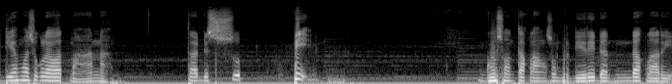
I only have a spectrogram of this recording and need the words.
Dia masuk lewat mana? Tadi sepi. Gue sontak langsung berdiri dan hendak lari.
